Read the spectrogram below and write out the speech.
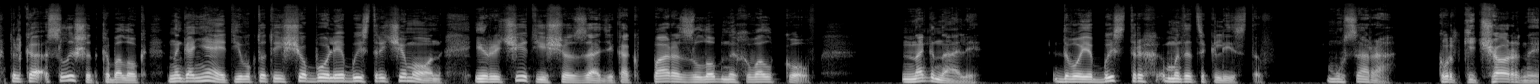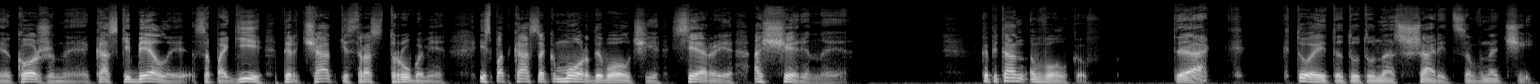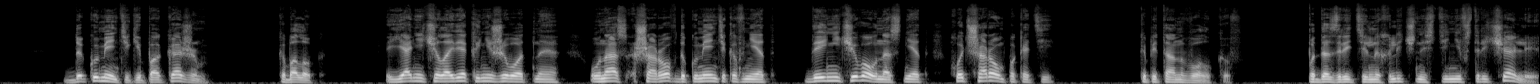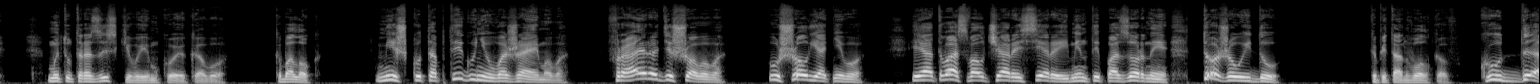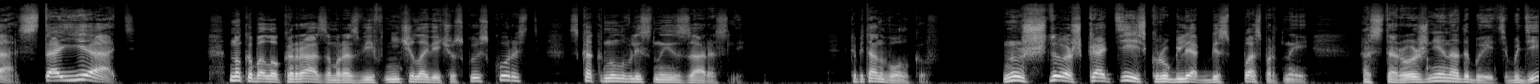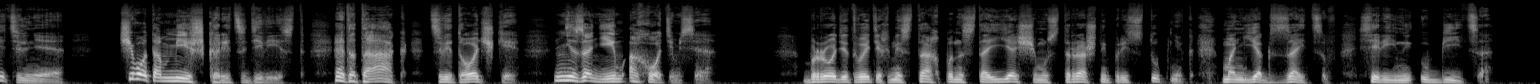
Только слышит кабалок, нагоняет его кто-то еще более быстрый, чем он, и рычит еще сзади, как пара злобных волков. Нагнали. Двое быстрых мотоциклистов. Мусора. Куртки черные, кожаные, каски белые, сапоги, перчатки с раструбами. Из-под касок морды волчьи, серые, ощеренные. Капитан Волков. «Так, кто это тут у нас шарится в ночи? Документики покажем?» Кабалок. «Я не человек и не животное. У нас шаров документиков нет. Да и ничего у нас нет. Хоть шаром покати». Капитан Волков. Подозрительных личностей не встречали. Мы тут разыскиваем кое-кого. Кабалок. Мишку-топтыгу неуважаемого. Фраера дешевого. Ушел я от него. И от вас, волчары серые менты позорные, тоже уйду. Капитан Волков. Куда? Стоять! Но кабалок, разом развив нечеловеческую скорость, скакнул в лесные заросли. Капитан Волков. «Ну что ж, катись, кругляк беспаспортный. Осторожнее надо быть, бдительнее. Чего там Мишка-рецидивист? Это так, цветочки. Не за ним охотимся». Бродит в этих местах по-настоящему страшный преступник, маньяк Зайцев, серийный убийца.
